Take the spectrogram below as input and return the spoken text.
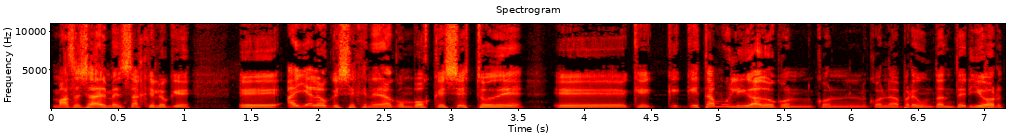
más allá del mensaje, lo que eh, hay algo que se genera con vos, que es esto de, eh, que, está muy ligado con, con, la pregunta anterior,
